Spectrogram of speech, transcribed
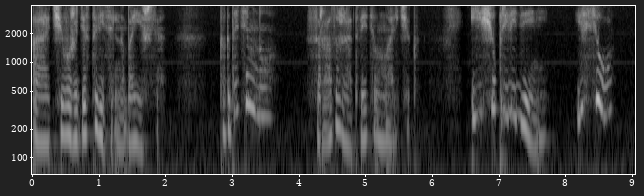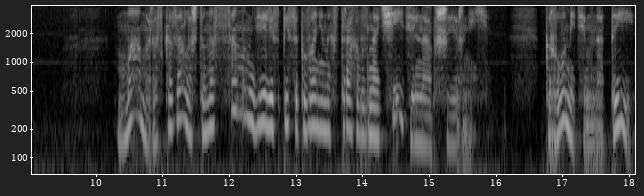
«А чего же действительно боишься?» «Когда темно», — сразу же ответил мальчик. «И еще привидений. И все». Мама рассказала, что на самом деле список Ваниных страхов значительно обширней. Кроме темноты,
